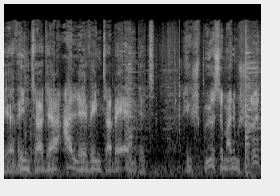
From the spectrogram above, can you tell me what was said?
Der Winter, der alle Winter beendet. Ich spür's in meinem Schritt.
